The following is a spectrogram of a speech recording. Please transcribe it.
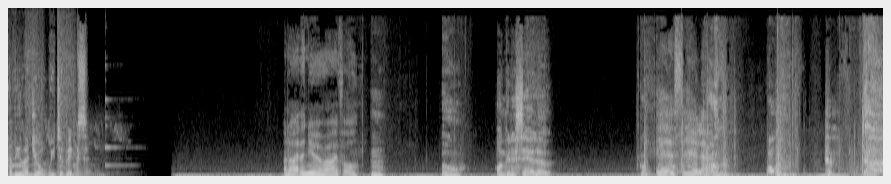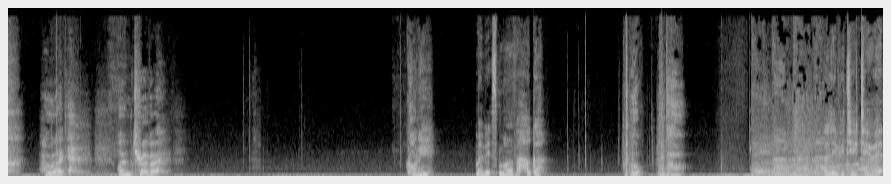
Have you had your Weetabix? I like the new arrival. Hmm? Oh, I'm gonna say hello. Yeah, say hello. All right, I'm Trevor. Connie? Maybe it's more of a hugger. Oh. I'll leave you two to it.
